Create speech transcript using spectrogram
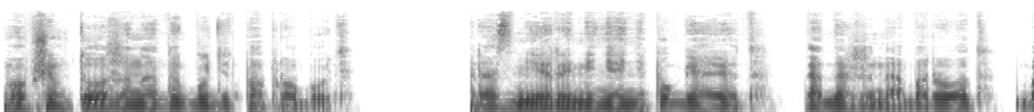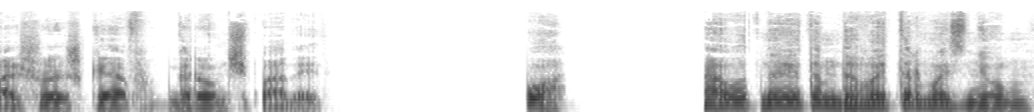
В общем, тоже надо будет попробовать. Размеры меня не пугают, а даже наоборот, большой шкаф громче падает. О, а вот на этом давай тормознем.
